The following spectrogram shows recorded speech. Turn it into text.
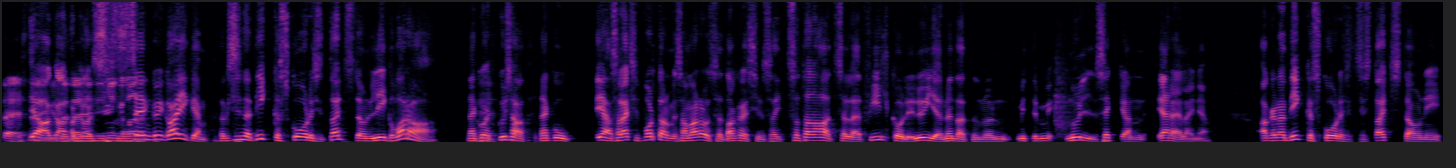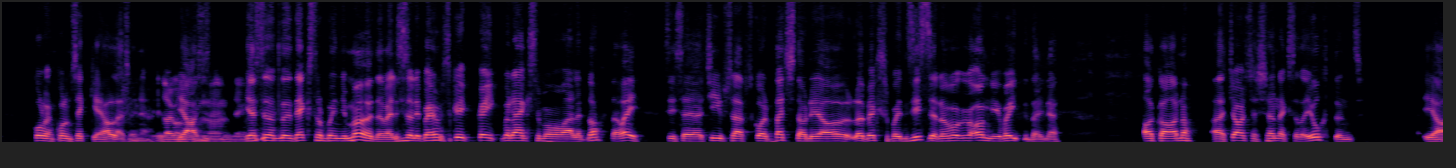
täiesti. ja aga, aga see on kõige haigem, aga siis nad ikka skoorisid touchdown'i liiga vara. nagu, et kui sa nagu ja sa läksid Portali, me saame aru, sa oled agressiivne, sa, tahad selle field goal'i lüüa nõnda, et neil on mitte mi- null sekki on järel, onju. aga nad ikka skoorisid siis touchdown'i, kolmkümmend kolm sekki jäi alles, onju. ja siis, ja siis nad lõid ekstra pundi mööda veel, siis oli põhimõtteliselt kõik, kõik me rääkisime omavahel, et noh, davai, siis äh, Chiefs läheb, skoorib touchdown'i ja lööb ekstra pundi sisse, no ongi võitnud, onju. aga noh, Chargers õnneks seda ei juhtunud ja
